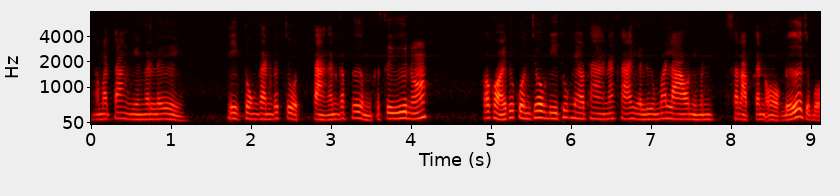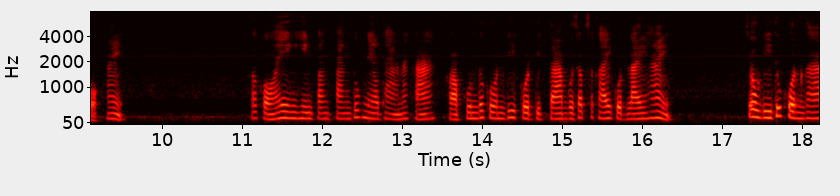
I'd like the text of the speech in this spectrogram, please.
เอามาตั้งเรียงกันเลยเลขตรงกันก็จดต่างกันก็เพิ่มก็ซื้อเนาะ ก็ขอให้ทุกคนโชคดีทุกแนวทางนะคะ อย่าลืมว่าเราเนี่ยมันสลับกันออกเด้อจะบอกให้ ก็ขอให้เฮงๆปังๆ ทุกแนวทางนะคะ ขอบคุณทุกคนที่กดติดตามกดซับสไครต์กดไลค์ให้ โชคดีทุกคนค่ะ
